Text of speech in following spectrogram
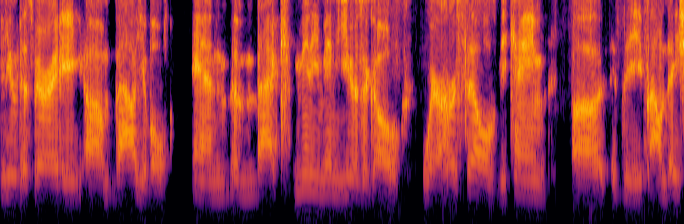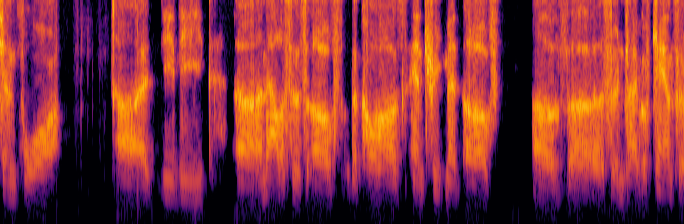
viewed as very um, valuable. And back many, many years ago, where her cells became uh, the foundation for uh, the, the uh, analysis of the cause and treatment of of uh, a certain type of cancer,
